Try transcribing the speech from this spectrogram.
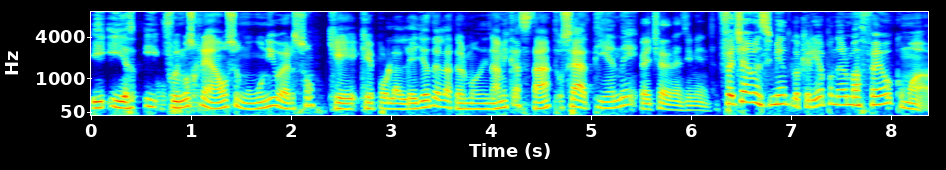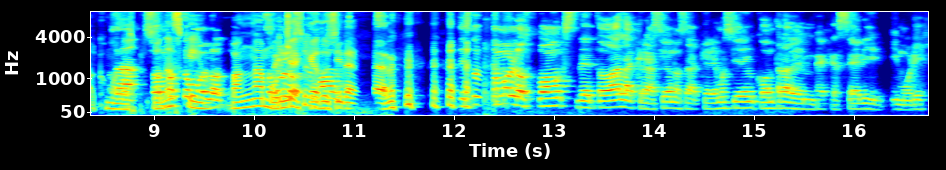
Y, y, y fuimos creados en un universo que, que por las leyes de la termodinámica está, o sea, tiene Fecha de vencimiento. fecha de vencimiento. Lo quería poner más feo como a, como O a sea, las personas que los- van a morir. Caducidad. Estos somos los punks de toda la creación, o sea, queremos ir en contra de envejecer y, y morir.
